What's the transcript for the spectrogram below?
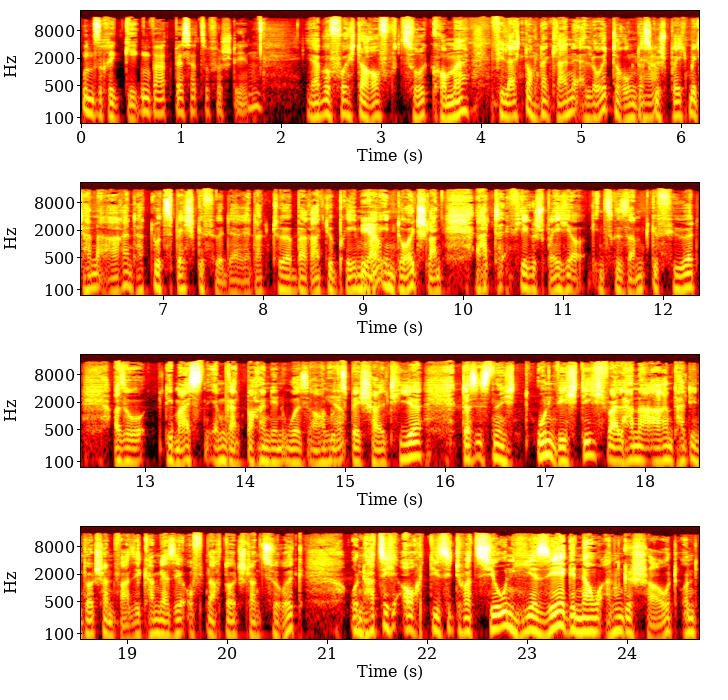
unsere Gegenwart besser zu verstehen? Ja, bevor ich darauf zurückkomme, vielleicht noch eine kleine Erläuterung. Das ja. Gespräch mit Hannah Arendt hat Lutz Besch geführt, der Redakteur bei Radio Bremen ja. in Deutschland. Er hat vier Gespräche insgesamt geführt. Also die meisten Irmgard Bach in den USA und ja. Lutz Besch halt hier. Das ist nicht unwichtig, weil Hannah Arendt halt in Deutschland war. Sie kam ja sehr oft nach Deutschland zurück und hat sich auch die Situation hier sehr genau angeschaut. Und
